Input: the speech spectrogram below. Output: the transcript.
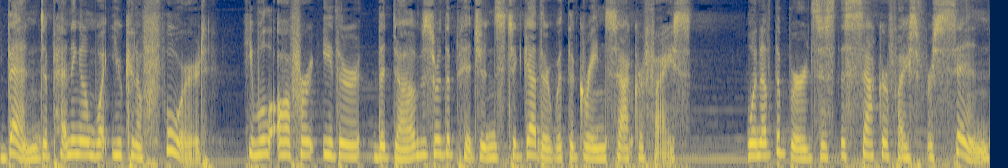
Then, depending on what you can afford, he will offer either the doves or the pigeons together with the grain sacrifice. One of the birds is the sacrifice for sin,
